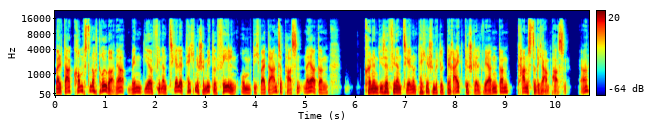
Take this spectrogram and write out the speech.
weil da kommst du noch drüber. Ja? Wenn dir finanzielle, technische Mittel fehlen, um dich weiter anzupassen, naja, dann können diese finanziellen und technischen Mittel bereitgestellt werden, dann kannst du dich anpassen. Ja,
